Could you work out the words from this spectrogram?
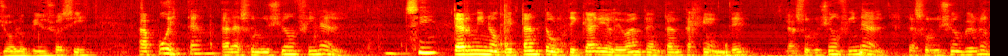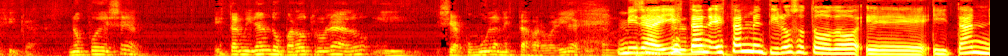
yo lo pienso así, apuestan a la solución final. Sí. Término que tanta urticaria levanta en tanta gente, la solución final, la solución biológica. No puede ser. Están mirando para otro lado y se acumulan estas barbaridades que están... Mira, Sí, y es tan, no- es tan mentiroso todo eh, y tan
